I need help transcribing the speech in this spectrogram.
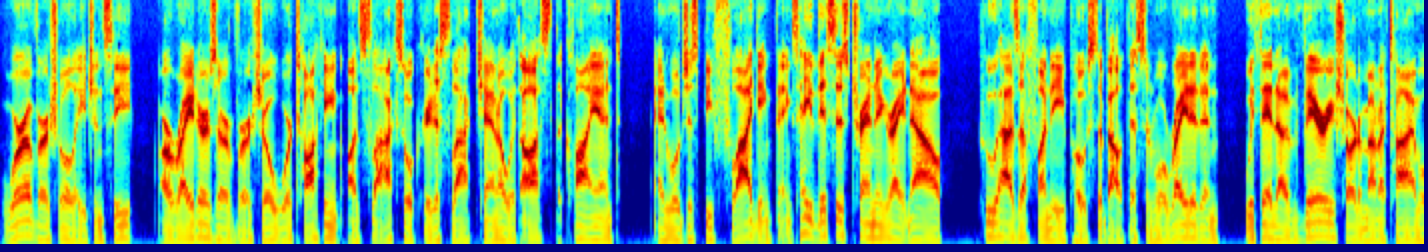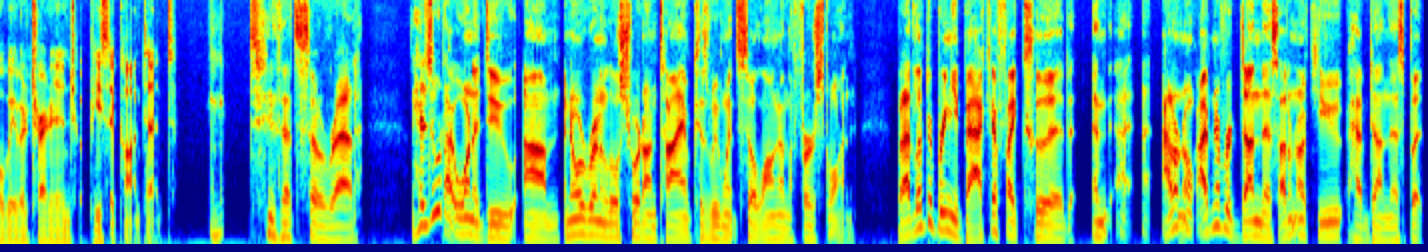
we're a virtual agency. Our writers are virtual. We're talking on Slack. So we'll create a Slack channel with us, the client, and we'll just be flagging things. Hey, this is trending right now. Who has a funny post about this? And we'll write it, and within a very short amount of time, we'll be able to turn it into a piece of content. That's so rad. Here's what I want to do. Um, I know we're running a little short on time because we went so long on the first one, but I'd love to bring you back if I could. And I, I don't know, I've never done this. I don't know if you have done this, but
